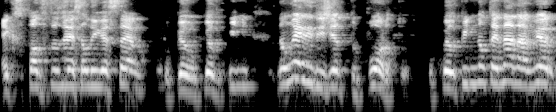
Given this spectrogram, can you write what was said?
é que se pode fazer essa ligação. O Pedro, Pinho não é dirigente do Porto. O Pedro Pinho não tem nada a ver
